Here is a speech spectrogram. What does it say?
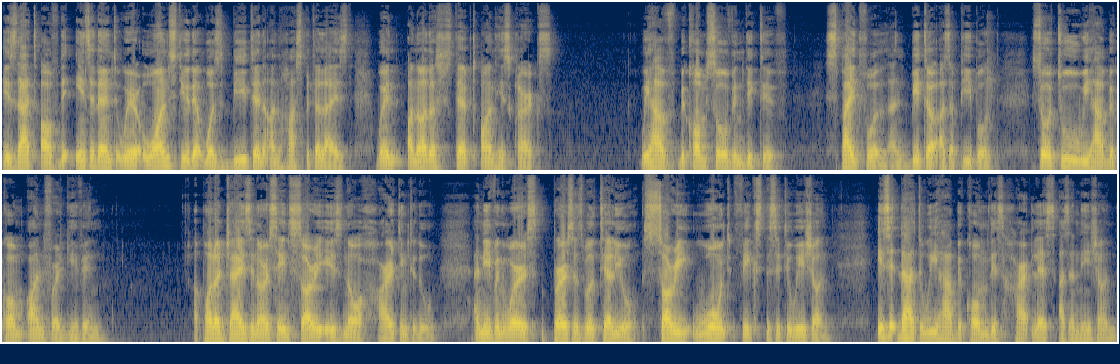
is that of the incident where one student was beaten and hospitalized when another stepped on his Clarks. We have become so vindictive, spiteful, and bitter as a people, so too we have become unforgiving. Apologizing or saying sorry is now a hard thing to do. And even worse, persons will tell you sorry won't fix the situation. Is it that we have become this heartless as a nation?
